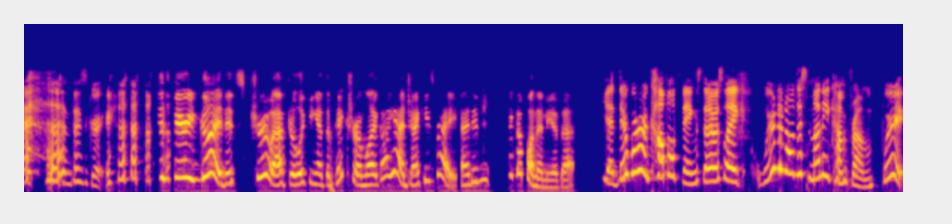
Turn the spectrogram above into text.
that's great It's very good. It's true. After looking at the picture, I'm like, oh yeah, Jackie's right. I didn't pick up on any of that. Yeah, there were a couple things that I was like, where did all this money come from? Where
